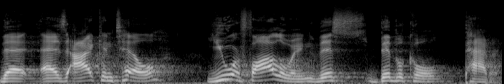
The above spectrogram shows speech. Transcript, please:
that as i can tell you are following this biblical pattern.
